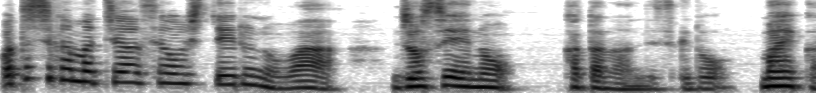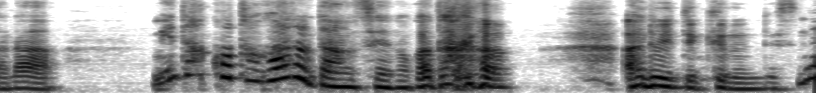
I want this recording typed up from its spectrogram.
私が待ち合わせをしているのは女性の方なんですけど、前から見たことがある男性の方が 歩いてくるんですね。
